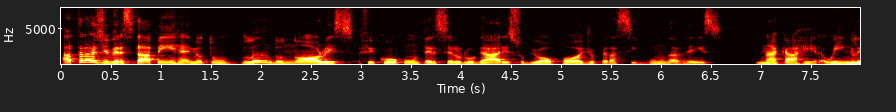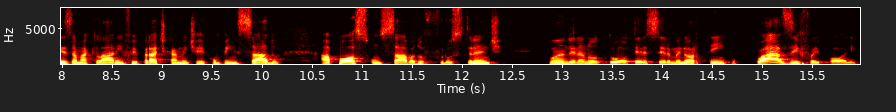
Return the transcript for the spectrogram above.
Atrás de Verstappen e Hamilton, Lando Norris ficou com o terceiro lugar e subiu ao pódio pela segunda vez na carreira. O inglês da McLaren foi praticamente recompensado após um sábado frustrante, quando ele anotou o terceiro melhor tempo, quase foi pole,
